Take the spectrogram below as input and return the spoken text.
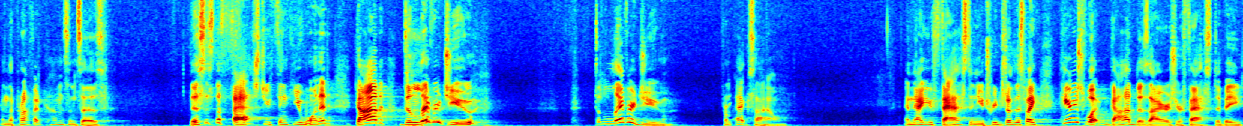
And the prophet comes and says, This is the fast you think you wanted? God delivered you, delivered you from exile. And now you fast and you treat each other this way. Here's what God desires your fast to be.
